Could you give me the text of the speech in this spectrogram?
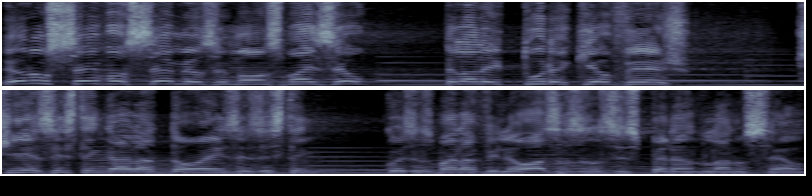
Eu não sei você, meus irmãos, mas eu, pela leitura aqui, eu vejo que existem galardões, existem coisas maravilhosas nos esperando lá no céu.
